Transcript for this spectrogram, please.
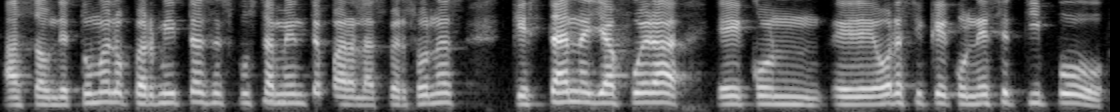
hasta donde tú me lo permitas es justamente para las personas que están allá afuera eh, con, eh, ahora sí que con ese tipo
